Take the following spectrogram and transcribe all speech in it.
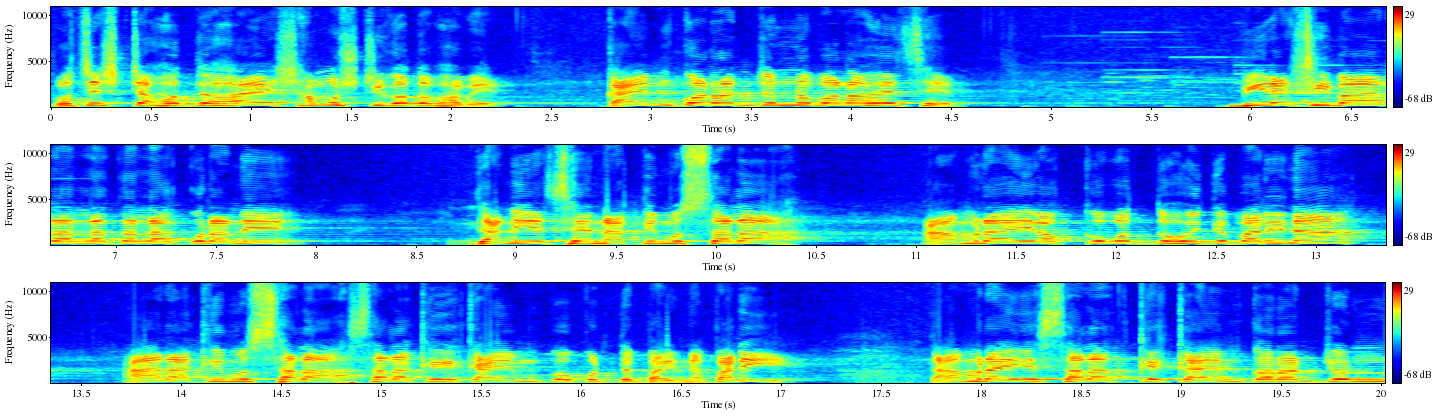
প্রচেষ্টা হতে হয় সামষ্টিগতভাবে। কায়েম করার জন্য বলা হয়েছে, বিরাশি বার আল্লাহ তালা কোরআনে জানিয়েছেন আকিমুসালাহ আমরা এই ঐক্যবদ্ধ হইতে পারি না। আর আকিমুসালাহ সালাকে কায়েম করতে পারি না। পারি? আমরা এই সালাদকে কায়েম করার জন্য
